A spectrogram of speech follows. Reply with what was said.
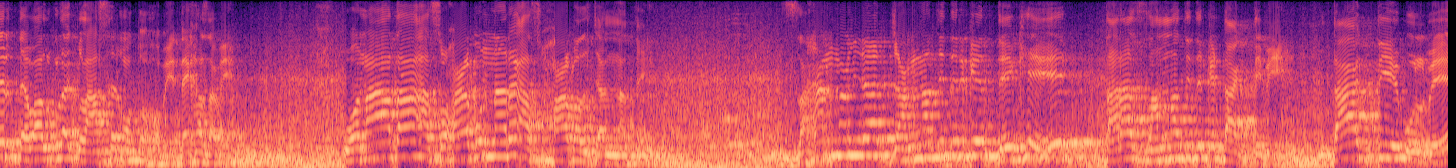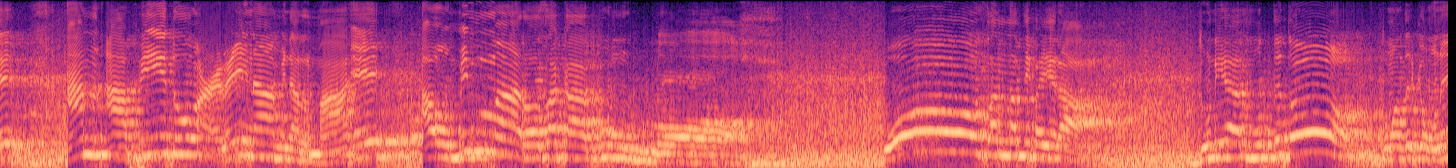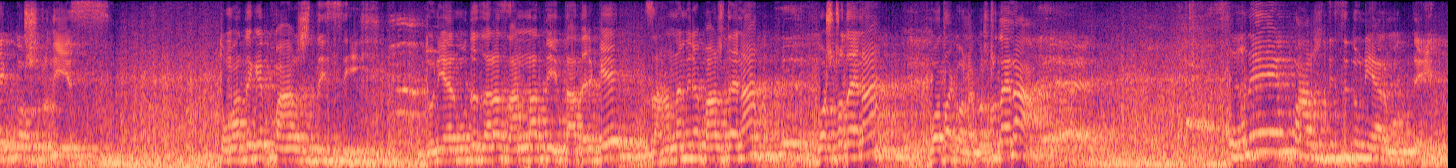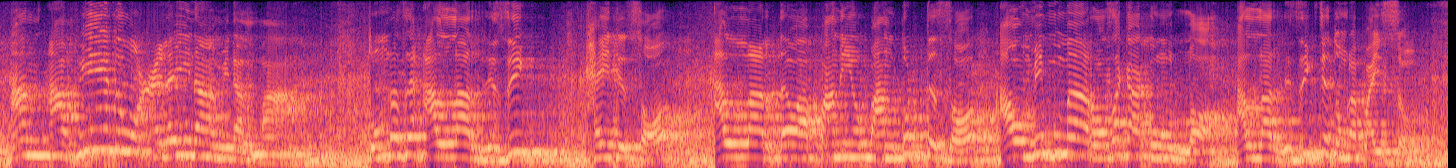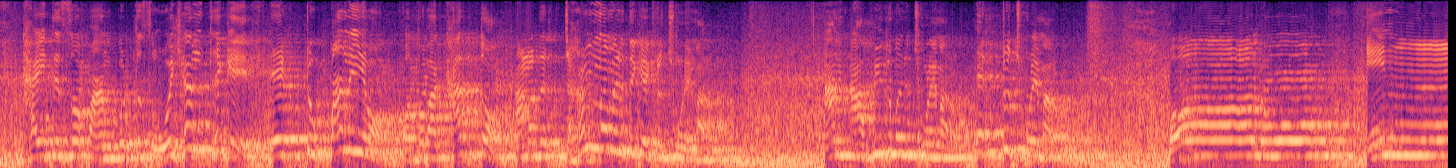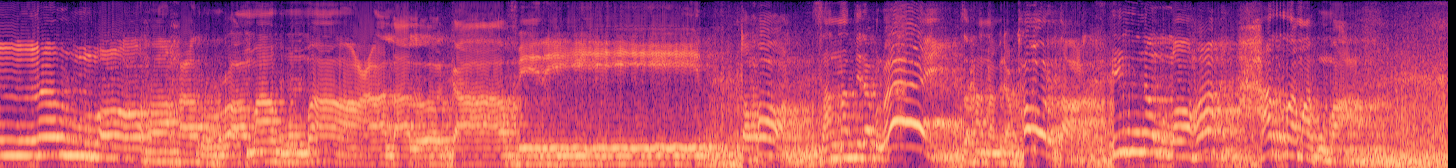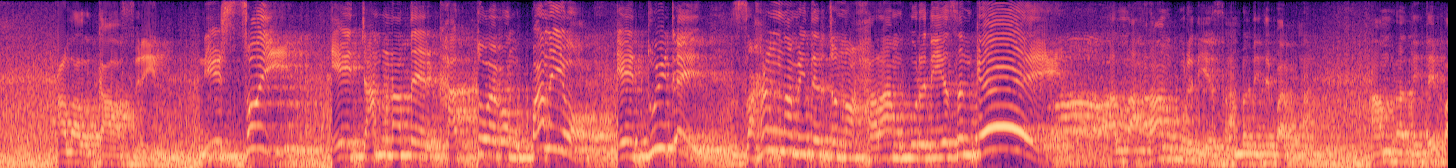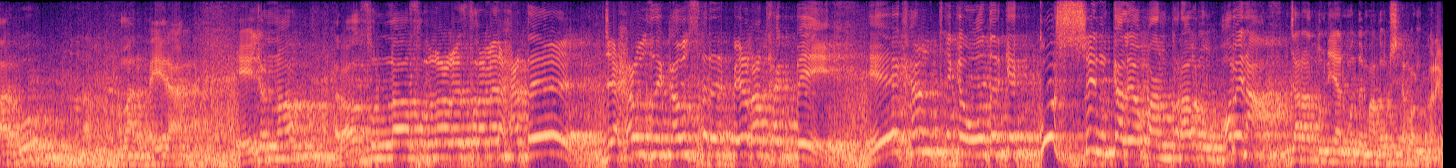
জান্নাতের দেওয়ালগুলা গ্লাসের মতো হবে, দেখা যাবে। ওনাদা আসহাবুন নারে আসহাবাল জান্নাতে। জাহান্নামীরা দেখে তারা ডাক দেবে। ডাক দিয়ে বলবে, আন আফিদু আলাইনা মিনাল মায়ে আও মিম্মা ও জান্নাতি ভাইয়েরা, দুনিয়ার মধ্যে তো তোমাদেরকে অনেক কষ্ট দিয়েছি। তোমাদেরকে পাশ দিচ্ছি দুনিয়ার মধ্যে যারা জান্নাতি, তাদেরকে জাহান্নামীরা পাশ দেয় না? কষ্ট দেয় না? কথা কয় না, কষ্ট দেয় না? অনেক পাশ দিছি দুনিয়ার মধ্যে। আন আফিদু আলাইনা মিনাল মা। তোমরা যে আল্লাহর রিজিক খাইতেছ, আল্লাহর দেওয়া পানীয় পান করতেছ আও মিম্মা রজাকা কুমুল্লাহ আল্লাহর রিজিক যে তোমরা পাইছো। খাইতেছ পান করতেছ ওইখান থেকে একটু পানীয় অথবা খাদ্য আমাদের জাহান্নামের দিকে একটু ছুঁড়ে মারো। আন আপিদু মানে ছুঁড়ে মারো একটু ছুঁড়ে মারো। বলো তখন সান্নাতিরা বলবে খবরদার আলাল নিশ্চয়ই এই জান্নাতের খাদ্য এবং পানীয় এই দুইটাই জাহান্নামীদের জন্য হারাম করে দিয়েছেন কে? আল্লাহ হারাম করে দিয়েছে আমরা দিতে পারব না। আমরা দিতে পারব না, আমার ভাইয়েরা। এই জন্য রসুল্লাহ করানো হবে না যারা দুনিয়ার মধ্যে মাদক সেবন করে।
